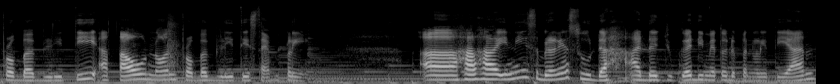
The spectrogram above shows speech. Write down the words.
probability atau non-probability sampling. Eh, hal-hal uh, ini sebenarnya sudah ada juga di metode penelitian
